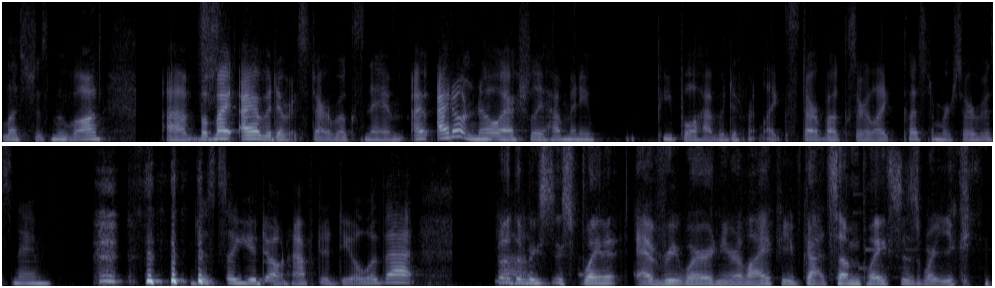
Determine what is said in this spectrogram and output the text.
let's just move on." Um, but my I have a different Starbucks name. I I don't know actually how many people have a different like Starbucks or like customer service name. Just so you don't have to deal with that. You don't have Um, to explain it everywhere in your life. You've got some places where you can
